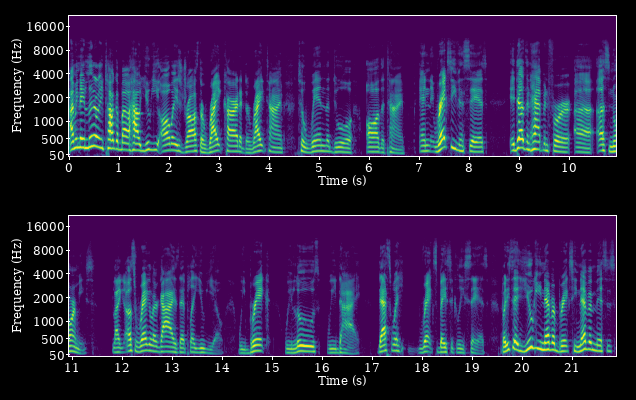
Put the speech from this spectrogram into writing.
I mean, they literally talk about how Yugi always draws the right card at the right time to win the duel all the time. And Rex even says it doesn't happen for uh, us normies, like us regular guys that play Yu Gi Oh! We brick, we lose, we die. That's what Rex basically says. But he said Yugi never bricks, he never misses,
